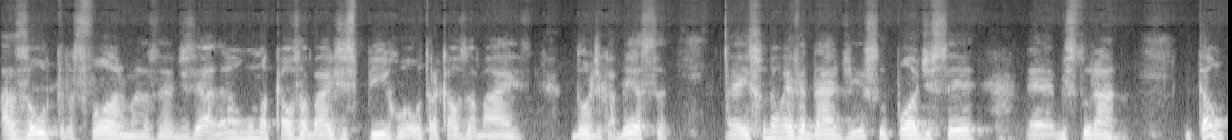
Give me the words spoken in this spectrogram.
As outras formas, é dizer, ah, não, uma causa mais espirro, a outra causa mais dor de cabeça, é, isso não é verdade, isso pode ser é, misturado. Então,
